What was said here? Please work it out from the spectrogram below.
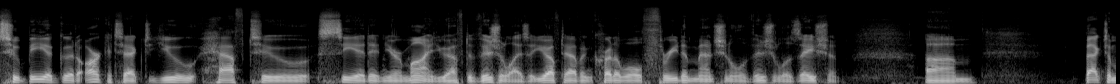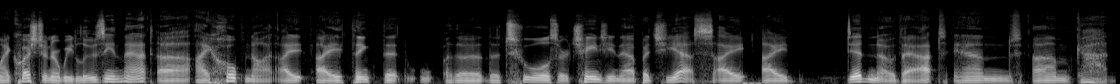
to be a good architect, you have to see it in your mind. You have to visualize it. You have to have incredible three dimensional visualization. Um, back to my question: Are we losing that? Uh, I hope not. I I think that the the tools are changing that. But yes, I I did know that, and um, God,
